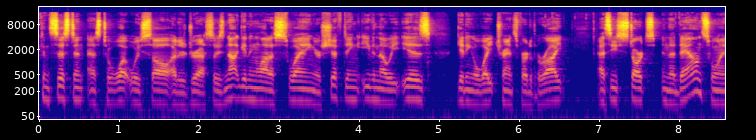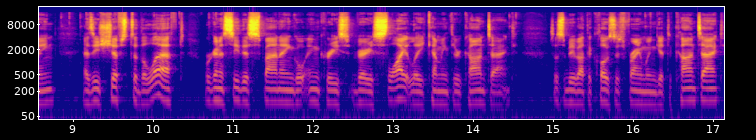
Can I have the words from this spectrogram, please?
consistent as to what we saw at address. So he's not getting a lot of swaying or shifting, even though he is getting a weight transfer to the right. As he starts in the downswing, as he shifts to the left, we're going to see this spine angle increase very slightly coming through contact. So this will be about the closest frame we can get to contact.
